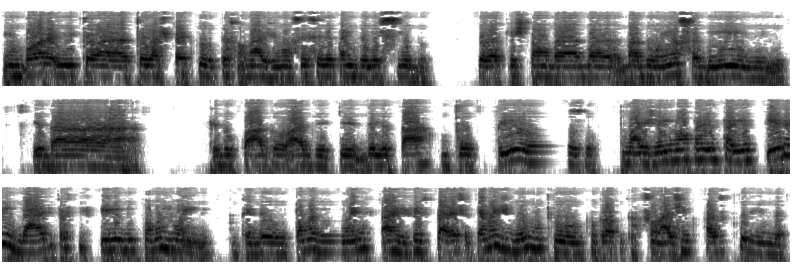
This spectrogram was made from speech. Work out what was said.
embora ali pela, pelo aspecto do personagem, não sei se ele está envelhecido, pela questão da, da, da, doença dele e da e do quadro lá de que dele estar tá um pouco peso, mas ele não aparentaria ter a idade para ser filho do Thomas Wayne, entendeu? O Thomas Wayne às vezes parece até mais novo que o, que o próprio personagem que faz o Coringa.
